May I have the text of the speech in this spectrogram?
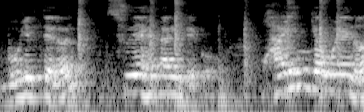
목일 때는 수에 해당이 되고 화인 경우에는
